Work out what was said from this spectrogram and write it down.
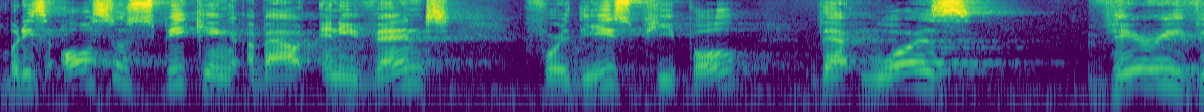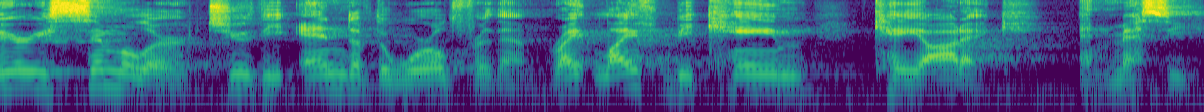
But he's also speaking about an event for these people that was very, very similar to the end of the world for them, right? Life became chaotic and messy.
